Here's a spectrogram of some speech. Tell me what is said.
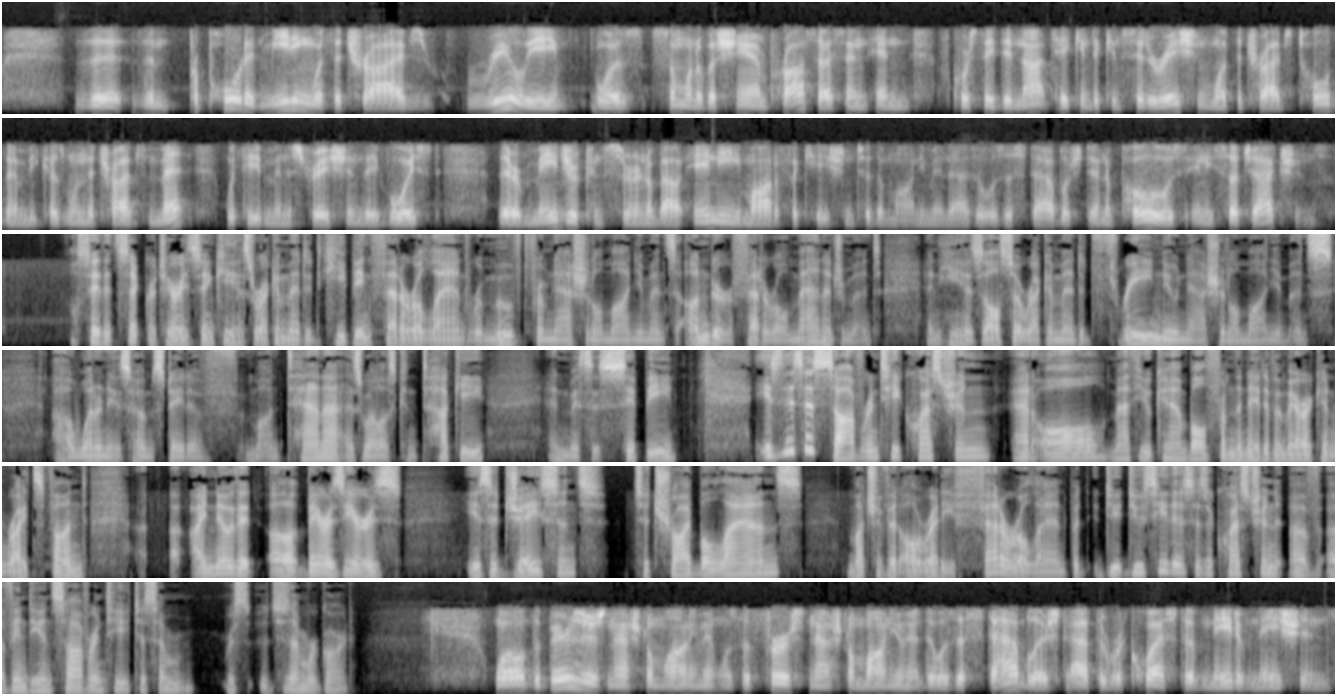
the the purported meeting with the tribes really was somewhat of a sham process and and of course they did not take into consideration what the tribes told them because when the tribes met with the administration they voiced their major concern about any modification to the monument as it was established and opposed any such actions I'll say that Secretary Zinke has recommended keeping federal land removed from national monuments under federal management, and he has also recommended three new national monuments uh, one in his home state of Montana, as well as Kentucky and Mississippi. Is this a sovereignty question at all, Matthew Campbell from the Native American Rights Fund? I know that uh, Bears Ears is adjacent to tribal lands much of it already federal land. But do, do you see this as a question of, of Indian sovereignty to some to some regard? Well, the Bears Ears National Monument was the first national monument that was established at the request of Native nations.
